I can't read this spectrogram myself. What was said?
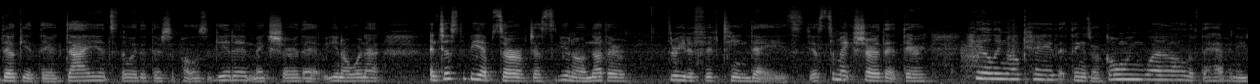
they'll get their diets the way that they're supposed to get it make sure that you know we're not and just to be observed just you know another three to 15 days just to make sure that they're healing okay that things are going well if they have any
